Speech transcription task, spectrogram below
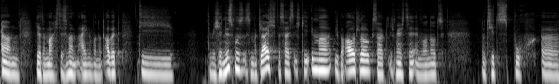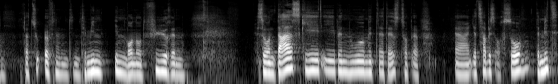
Ähm, ja, dann mache ich das immer im eigenen OneNote. Aber die, der Mechanismus ist immer gleich. Das heißt, ich gehe immer über Outlook, sage, ich möchte ein OneNote-Notizbuch äh, dazu öffnen und den Termin in OneNote führen. So, und das geht eben nur mit der Desktop-App. Äh, jetzt habe ich es auch so, damit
